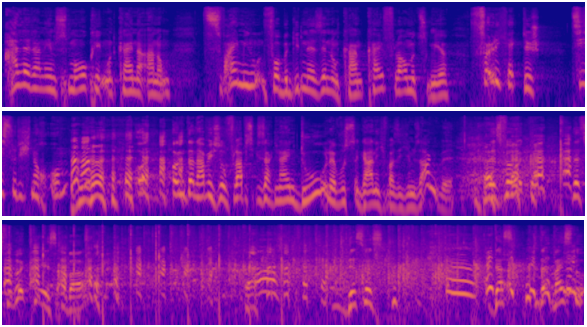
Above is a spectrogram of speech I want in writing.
alle dann im Smoking und keine Ahnung. Zwei Minuten vor Beginn der Sendung kam Kai Pflaume zu mir, völlig hektisch. Ziehst du dich noch um? und, und dann habe ich so flapsig gesagt, nein, du. Und er wusste gar nicht, was ich ihm sagen will. Das Verrückte, das Verrückte ist aber, das, was, das, da, weißt, du,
